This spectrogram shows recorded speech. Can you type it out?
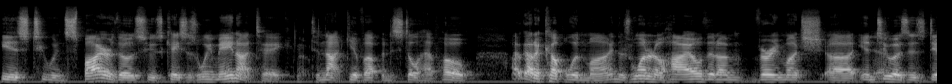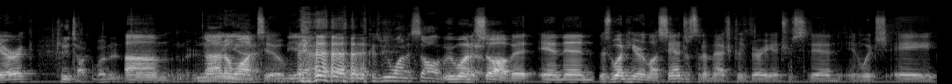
is to inspire those whose cases we may not take No. to not give up and to still have hope. I've got a couple in mind. There's one in Ohio that I'm very much uh, into, Yeah. as is Derrick. Can you talk about it? Um, Or- No, I don't want to. Yeah, because we want to solve it. We want to Yeah. solve it. And then there's one here in Los Angeles that I'm actually very interested in, in which a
